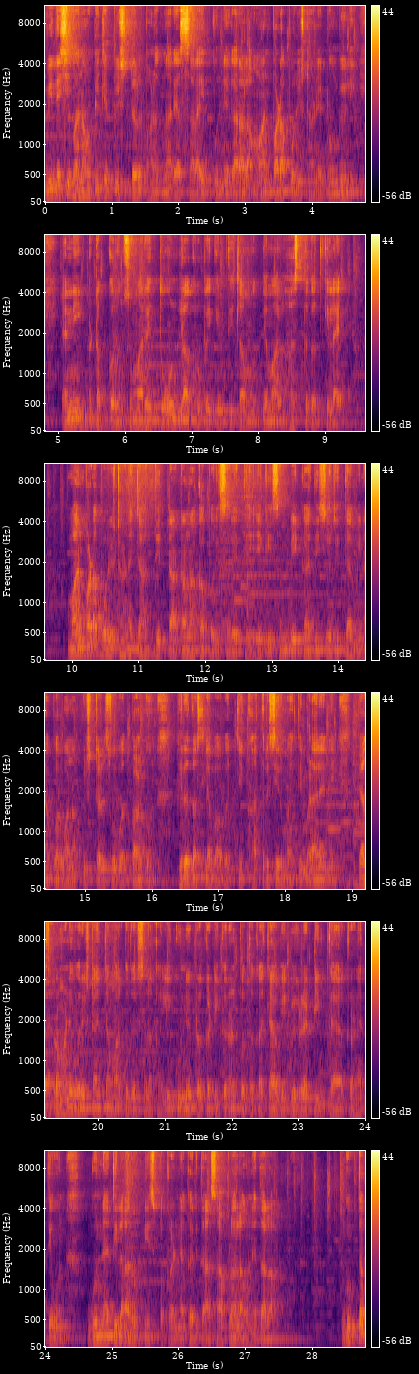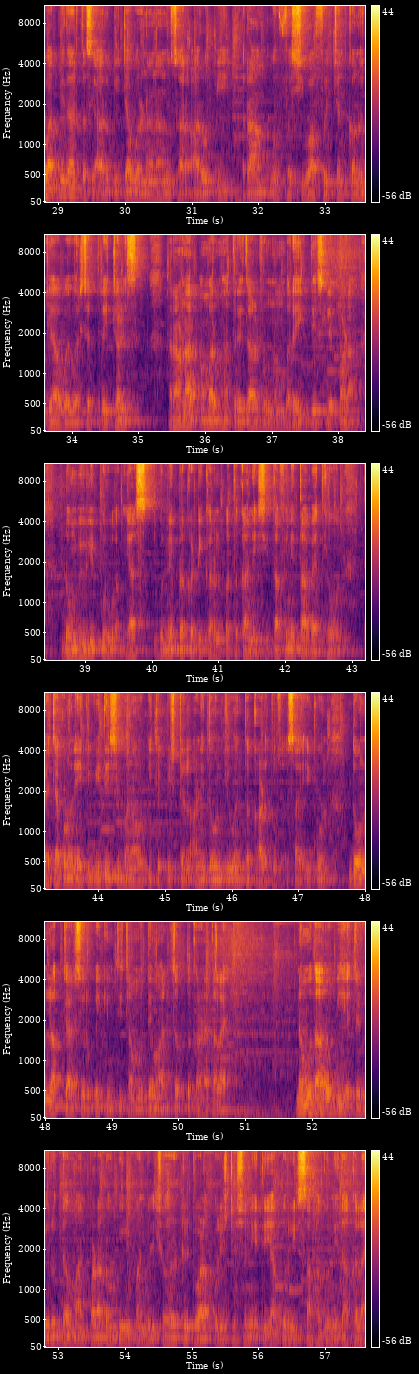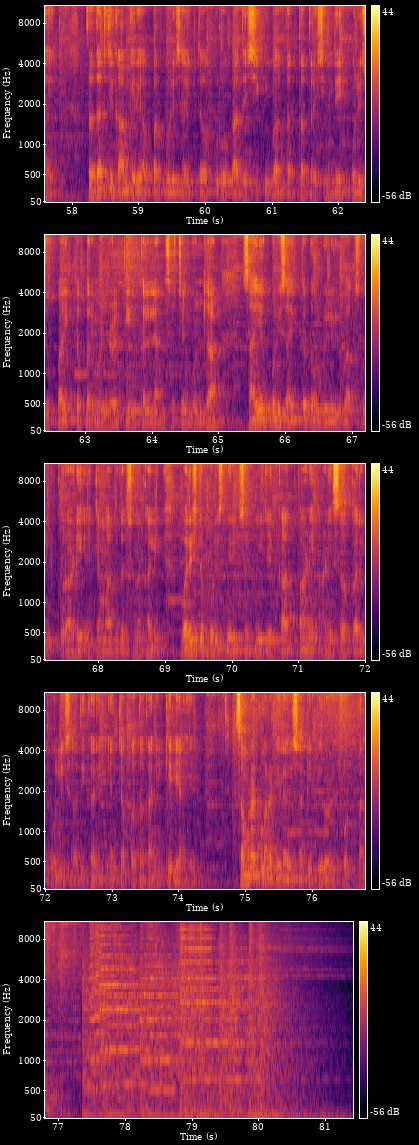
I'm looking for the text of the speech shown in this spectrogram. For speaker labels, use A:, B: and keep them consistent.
A: विदेशी बनावटीचे पिस्टल बाळगणाऱ्या सराईत गुन्हेगाराला मानपाडा पोलीस ठाणे डोंबिवली यांनी अटक करून सुमारे दोन लाख रुपये किमतीचा मुद्देमाल हस्तगत केला आहे मानपाडा पोलीस ठाण्याच्या हद्दीत टाटा नाका परिसर येथे एक इसम बेकायदेशीररित्या विनापरवाना पिस्टलसोबत बाळगून फिरत असल्याबाबतची खात्रीशीर माहिती मिळाल्याने त्याचप्रमाणे वरिष्ठांच्या मार्गदर्शनाखाली गुन्हे प्रकटीकरण पथकाच्या वेगवेगळ्या टीम तयार करण्यात येऊन गुन्ह्यातील आरोपीस पकडण्याकरिता सापळा लावण्यात आला. गुप्त बातमीदार तसे आरोपीच्या वर्णनानुसार आरोपी राम उर्फ शिवा फुलचंद कनोजिया वय वर्ष त्रेचाळीस राहणार अमर म्हात्रेचाळ रूम नंबर एक देसलेपाडा डोंबिवली पूर्व यास गुन्हे प्रकटीकरण पथकाने शिताफीने ताब्यात घेऊन त्याच्याकडून एक विदेशी बनावटीचे पिस्टल आणि दोन जिवंत काडतूस असा एकूण दोन लाख चारशे रुपये किमतीचा मुद्देमाल जप्त करण्यात आला आहे नमूद आरोपी याच्या विरुद्ध मानपाडा डोंबिवली पनवेल शहर टिटवाळा पोलीस स्टेशन येथे यापूर्वी सहा गुन्हे दाखल आहेत. सदरची कामगिरी अप्पर पोलीस आयुक्त पूर्व प्रादेशिक विभाग दत्तात्रय शिंदे पोलीस उपायुक्त परिमंडळ तीन कल्याण सचिन गुंजाळ सहाय्यक पोलीस आयुक्त डोंबिवली विभाग सुनील कुराडे यांच्या मार्गदर्शनाखाली वरिष्ठ पोलीस निरीक्षक विजय कातपाणे आणि सहकारी पोलीस अधिकारी यांच्या पथकाने केली आहे. सम्राट मराठी लाईव्हसाठी ब्युरो रिपोर्ट पनवेल.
